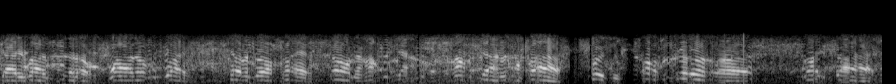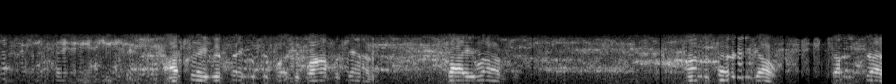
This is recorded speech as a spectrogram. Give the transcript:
Scotty Robinson set up, wide open right. Telegraph pass, on the hump it down, hump it down, number five, pushes, oh, good, uh, right side. I'll say this thing with the bucket for Humphrey County. Scotty Robinson. Under 30 to go. 37,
